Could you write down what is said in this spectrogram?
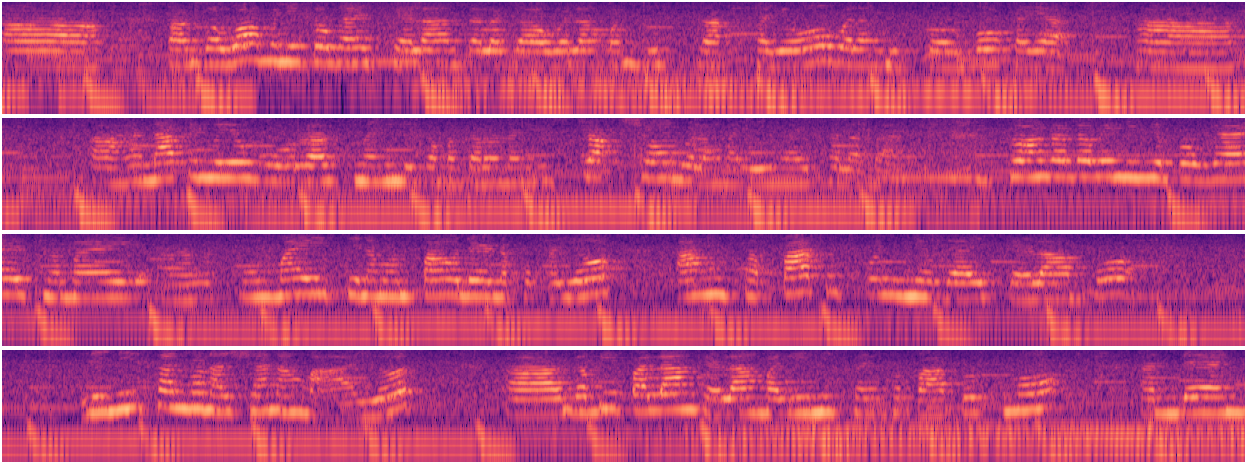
ah, paggawa mo nito guys, kailangan talaga walang mag-distract sa'yo, walang disturbo, kaya ah, ah, hanapin mo yung oras na hindi ka magkaroon ng distraction, walang maingay sa labas. So ang gagawin ninyo po guys, na may, ah, kung may cinnamon powder na po kayo, ang sapatos po ninyo guys, kailangan po linisan mo na siya ng maayos. Ah, gabi pa lang, kailangan malinis na yung sapatos mo. And then,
